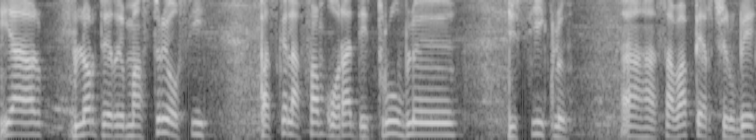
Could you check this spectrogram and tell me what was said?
Il y a lors de remenstruer aussi, parce que la femme aura des troubles du cycle. Ah, ça va perturber.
